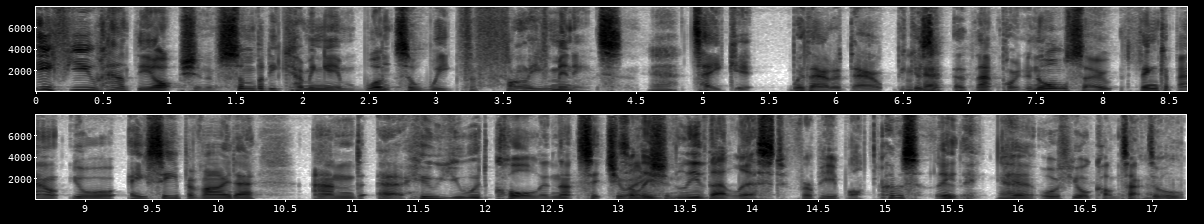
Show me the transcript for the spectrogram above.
if you had the option of somebody coming in once a week for five minutes, Yeah. take it without a doubt because Okay. at, at that point, and also think about your AC provider and uh, who you would call in that So leave, situation. leave that list for people. Absolutely, Yeah. yeah. Or if you're contactable,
